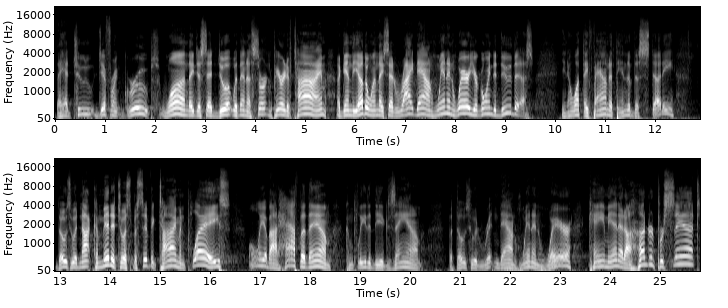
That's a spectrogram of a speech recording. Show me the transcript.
They had two different groups. One, they just said, do it within a certain period of time. Again, the other one, they said, write down when and where you're going to do this. You know what they found at the end of the study? Those who had not committed to a specific time and place, only about half of them completed the exam. But those who had written down when and where came in at 100%.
